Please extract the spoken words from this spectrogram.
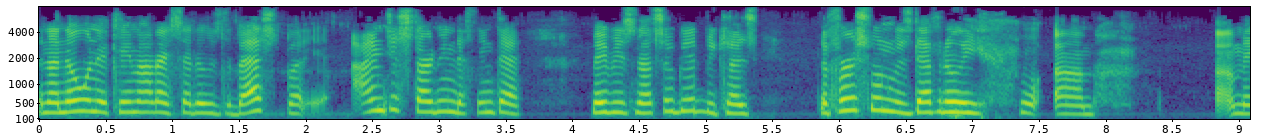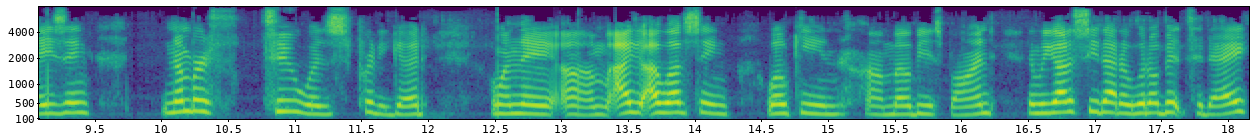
And I know when it came out, I said it was the best, but I'm just starting to think that maybe it's not so good because the first one was definitely um, amazing. Number two was pretty good. When they, um, I, I love seeing Loki and um, Mobius bond, and we got to see that a little bit today,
